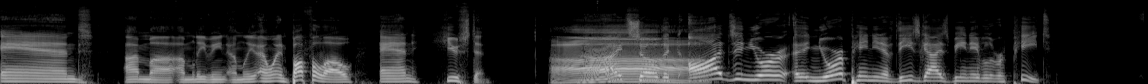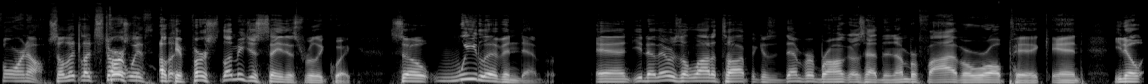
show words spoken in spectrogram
And I'm uh, I'm leaving I'm leaving I went Buffalo and Houston. All right. So the Ah. odds in your in your opinion of these guys being able to repeat four and zero. So let let's start First- with okay. First, let me just say this really quick. So we live in Denver, and you know there was a lot of talk because the Denver Broncos had the number five overall pick, and you know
